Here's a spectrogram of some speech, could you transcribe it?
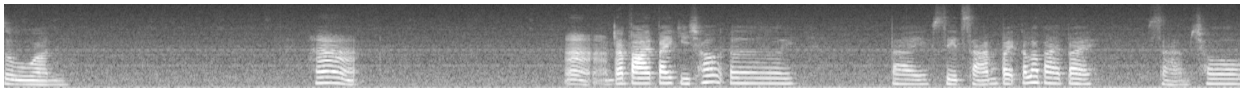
ส่วนห้า อ่าระบายไปกี่ช่องเอ่ย ไปเศษสามไปก็ระบายไปสามช่อง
